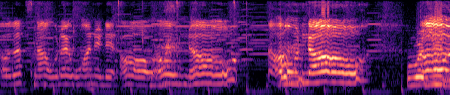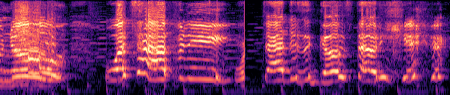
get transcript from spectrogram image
Oh, that's not what I wanted at all. Oh no. Oh no. What'd oh no. do? What's happening? Dad, there's a ghost out here.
